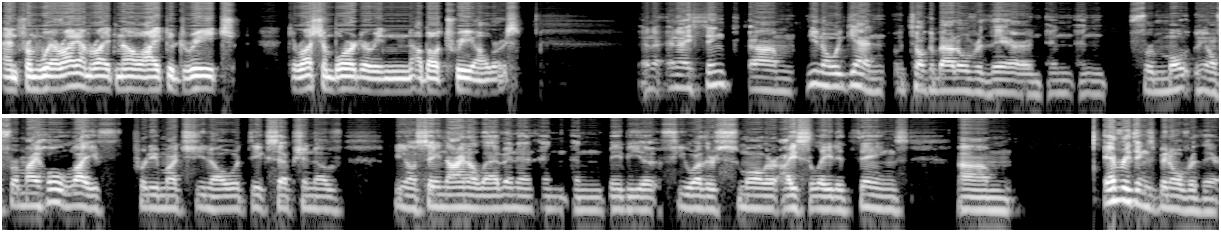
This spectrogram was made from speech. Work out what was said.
and from where I am right now, I could reach the Russian border in about three hours. And and I think um, you know again we talk about over there and and and for mo you know for my whole life pretty much you know with the exception of you know say 9-11 and and, and maybe a few other smaller isolated things um, everything's been over there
